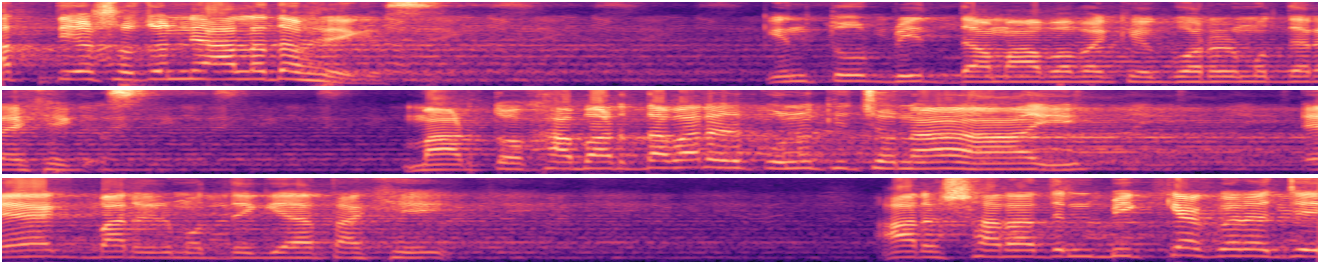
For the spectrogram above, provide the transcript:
আত্মীয় স্বজন নিয়ে আলাদা হয়ে গেছে। কিন্তু বৃদ্ধা মা বাবাকে ঘরের মধ্যে রেখে গেছে। মার তো খাবার দাবারের কোনো কিছু নাই। এক বাড়ির মধ্যে গিয়া তাকে আর সারাদিন ভিক্ষা করে যে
